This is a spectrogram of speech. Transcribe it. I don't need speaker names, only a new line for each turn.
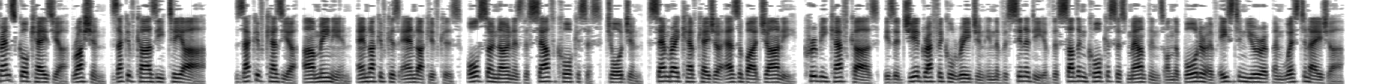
Transcaucasia Russian, Zakavkazi tr. Zakavkazia, Armenian, Andukivkaz Andukivkaz, also known as the South Caucasus Georgian, Samray Kavkazia Azerbaijani, Kruby Kafkaz, is a geographical region in the vicinity of the southern Caucasus Mountains on the border of Eastern Europe and Western Asia.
